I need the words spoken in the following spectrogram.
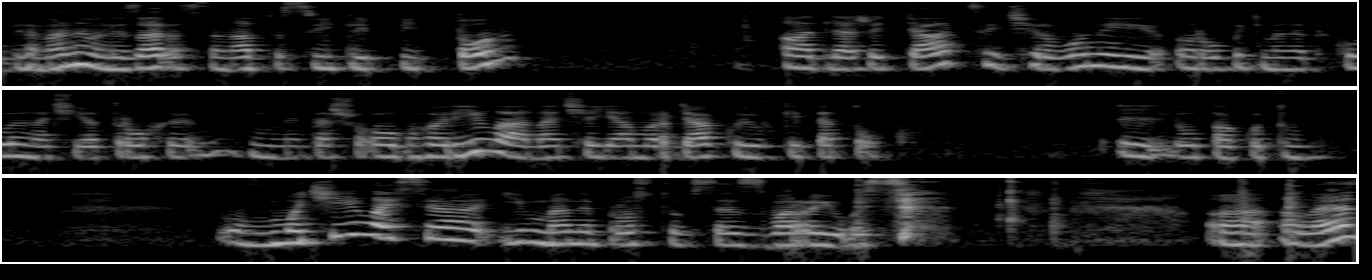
для мене вони зараз занадто світлі під тон. А для життя цей червоний робить мене такою, наче я трохи ну, не те, що обгоріла, а наче я мордякою в кип'яток. Отак от вмочилася, і в мене просто все зварилося. Але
